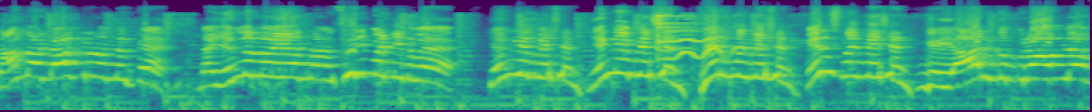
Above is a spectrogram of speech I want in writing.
நான் தான் டாக்டர் வந்திருக்கேன். நான் எந்த நோயா இருந்தாலும் சரி பண்ணிடுவேன். எங்க பேஷண்ட் எங்க patient where my patient where is my patient இங்க யாருக்கு ப்ராப்ளம்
